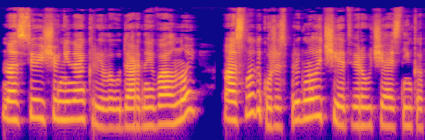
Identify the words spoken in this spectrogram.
нас все еще не накрыло ударной волной, а с лодок уже спрыгнуло четверо участников.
